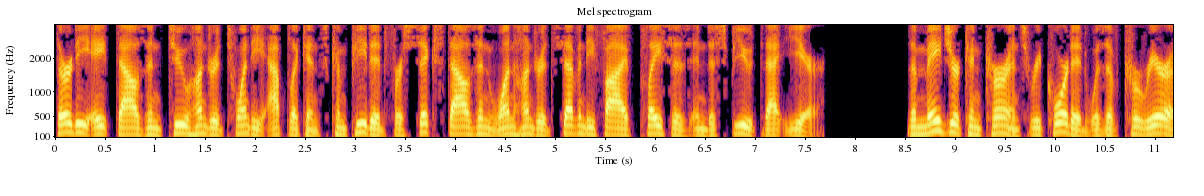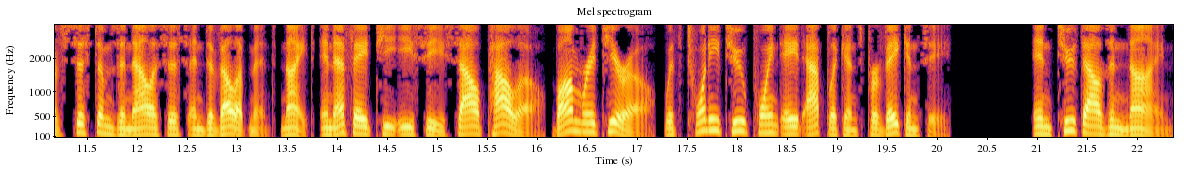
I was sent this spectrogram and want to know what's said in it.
38,220 applicants competed for 6,175 places in dispute that year. The major concurrence recorded was of Career of Systems Analysis and Development in FATEC São Paulo Bom Retiro, with 22.8 applicants per vacancy. In 2009,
